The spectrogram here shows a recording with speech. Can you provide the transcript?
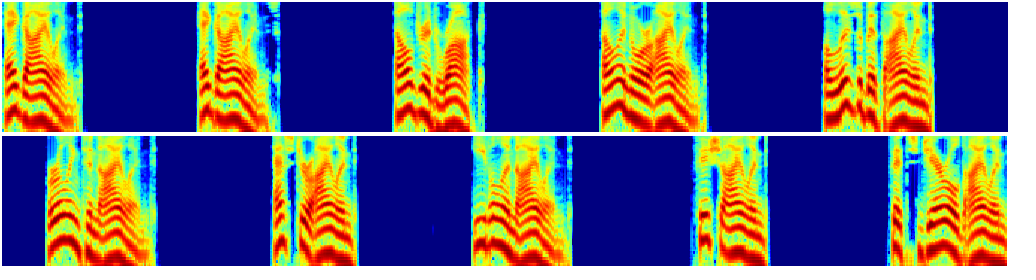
Egg Island Egg Islands Eldred Rock Eleanor Island Elizabeth Island Elrington Island Esther Island Evelyn Island Fish Island Fitzgerald Island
